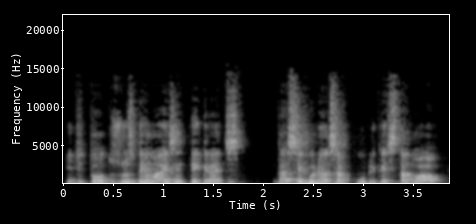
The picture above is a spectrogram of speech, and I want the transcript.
e de todos os demais integrantes da segurança pública estadual,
